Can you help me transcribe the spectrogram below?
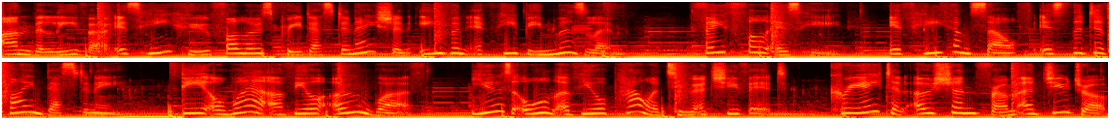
Unbeliever is he who follows predestination even if he be Muslim. Faithful is he, if he himself is the divine destiny. Be aware of your own worth. Use all of your power to achieve it. Create an ocean from a dewdrop.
